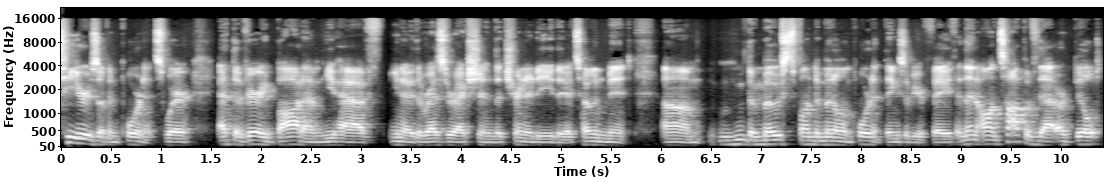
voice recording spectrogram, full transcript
tiers of importance where at the very bottom you have you know the resurrection the trinity the atonement um, the most fundamental important things of your faith and then on top of that are built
